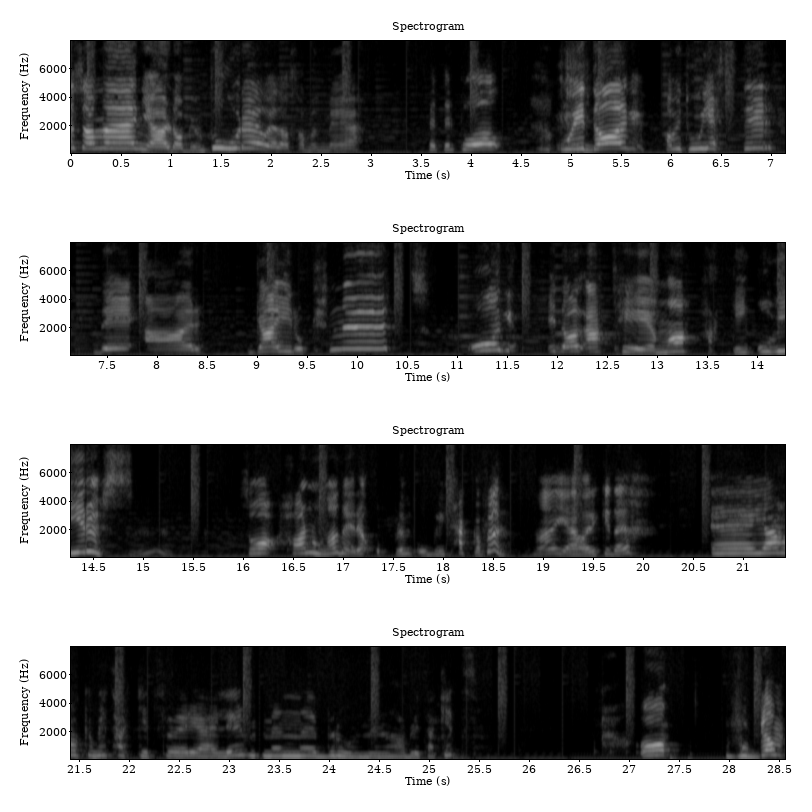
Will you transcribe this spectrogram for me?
alle sammen! Jeg er da Bjørn Tore, og jeg er da sammen med Petter Pål. Og i dag har vi to gjester. Det er Geir og Knut. Og i dag er tema hacking og virus. Så har noen av dere opplevd å bli hacka før? Nei, jeg har ikke det. Eh, jeg har ikke blitt hacket før, jeg heller. Men eh, broren min har blitt hacket. Og hvordan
